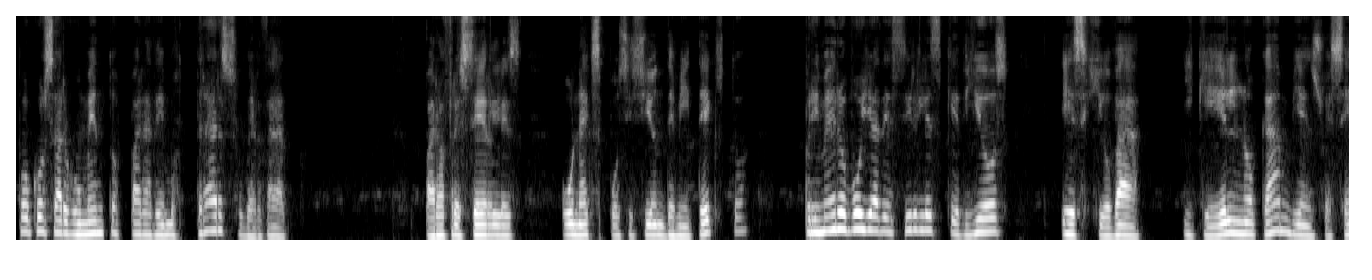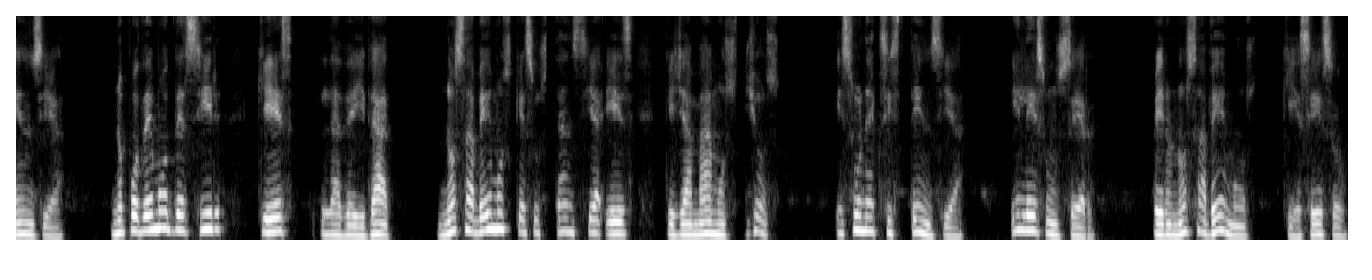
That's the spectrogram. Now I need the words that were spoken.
pocos argumentos para demostrar su verdad. Para ofrecerles una exposición de mi texto, primero voy a decirles que Dios es Jehová y que Él no cambia en su esencia. No podemos decir que es la deidad. No sabemos qué sustancia es que llamamos Dios. Es una existencia, él es un ser, pero no sabemos qué es eso.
